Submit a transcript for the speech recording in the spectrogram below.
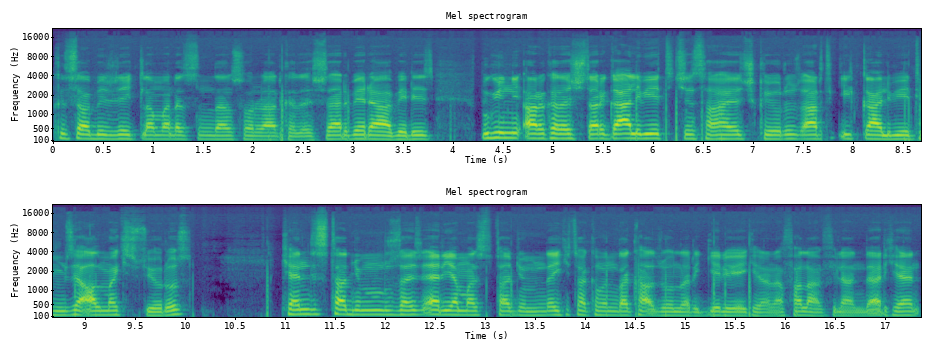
Kısa bir reklam arasından sonra arkadaşlar beraberiz. Bugün arkadaşlar galibiyet için sahaya çıkıyoruz. Artık ilk galibiyetimizi almak istiyoruz. Kendi stadyumumuzdayız. Eryama stadyumunda iki takımın da kadroları geliyor ekrana falan filan derken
